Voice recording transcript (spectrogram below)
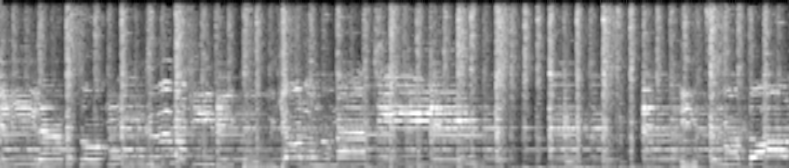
いラブソングが響く夜の街。いつも通り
